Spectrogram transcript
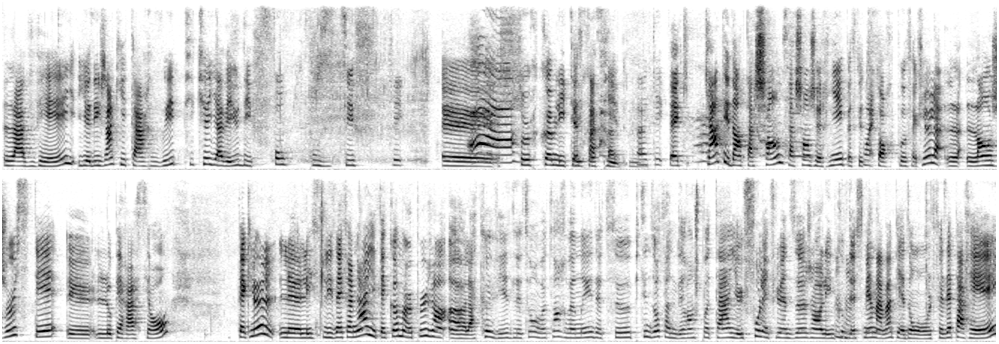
la veille, il y a des gens qui étaient arrivés puis qu'il y avait eu des faux positifs euh, sur comme les tests tests rapides. OK. Fait que quand t'es dans ta chambre, ça change rien parce que Ouais. tu sors pas. Fait que là, l'enjeu, c'était euh, l'opération. Fait que là, le- les, les infirmières, ils étaient comme un peu genre, ah, la COVID, là, on va-tu en revenir de ça? Puis, nous autres, ça nous dérange pas tant. Il y a eu full influenza, genre, les- une couple de semaines avant, puis on le faisait pareil.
